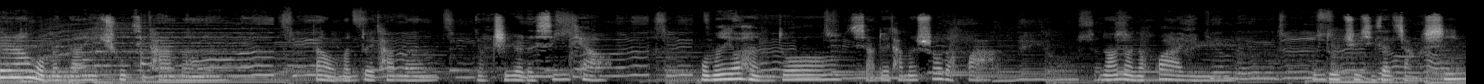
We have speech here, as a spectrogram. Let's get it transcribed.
虽然我们难以触及他们，但我们对他们有炙热的心跳。我们有很多想对他们说的话，暖暖的话语，温度聚集在掌心。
